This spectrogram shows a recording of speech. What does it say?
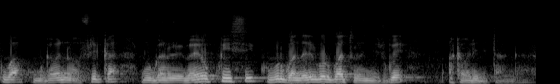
kuba ku mugabane wa afurika ni ubwa mbere bibayeho ku isi kuba u rwanda arirwo rwatoranyijwe akaba ari igitangaza.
